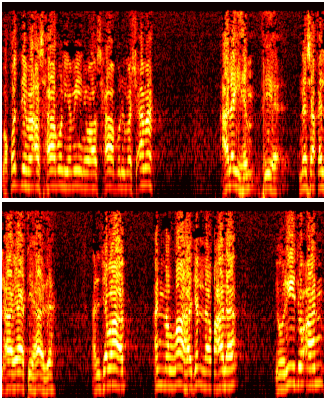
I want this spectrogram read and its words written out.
وقدم أصحاب اليمين وأصحاب المشأمة عليهم في نسق الآيات هذا. الجواب أن الله جل وعلا يريد أن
